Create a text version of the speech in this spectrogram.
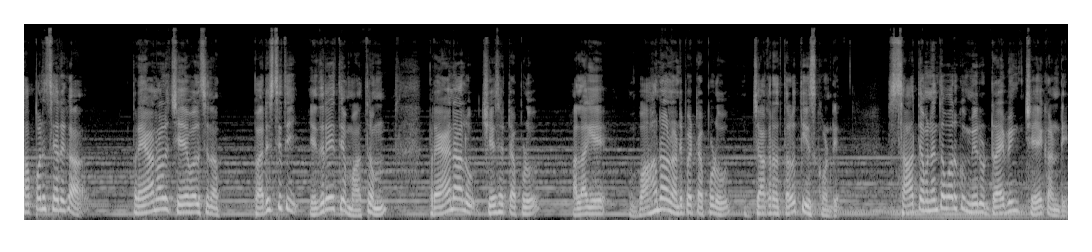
తప్పనిసరిగా ప్రయాణాలు చేయవలసిన పరిస్థితి ఎదురైతే మాత్రం ప్రయాణాలు చేసేటప్పుడు అలాగే వాహనాలు నడిపేటప్పుడు జాగ్రత్తలు తీసుకోండి. సాధ్యమైనంత వరకు మీరు డ్రైవింగ్ చేయకండి.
